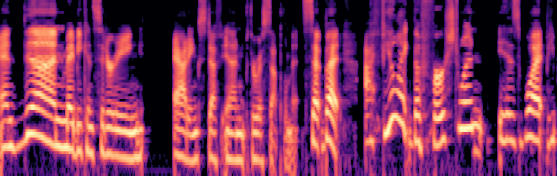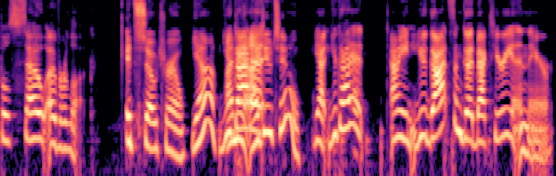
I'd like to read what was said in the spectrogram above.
and then maybe considering adding stuff in through a supplement. So, but I feel like the first one is what people so overlook. It's so true. Yeah. You I mean, I do too. Yeah, you got it. I mean, you got some good bacteria in there.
